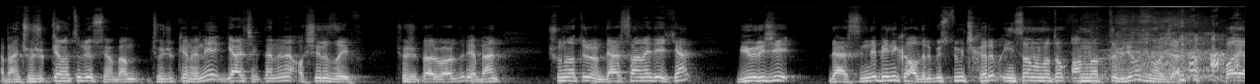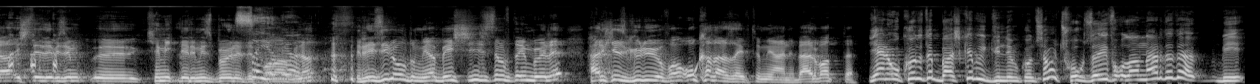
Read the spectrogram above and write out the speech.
ya. Ben çocukken hatırlıyorsun ya. Ben çocukken hani gerçekten hani aşırı zayıf çocuklar vardır ya. Ben şunu hatırlıyorum. Dershanedeyken biyoloji dersinde beni kaldırıp üstümü çıkarıp insan anlatım anlattı biliyor musun hoca? Bayağı işte de bizim e, kemiklerimiz böyledir falan filan. Rezil oldum ya. Beşinci sınıftayım böyle. Herkes gülüyor falan. O kadar zayıftım yani. Berbattı. Yani o konuda başka bir gündem konusu ama çok zayıf olanlarda da bir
